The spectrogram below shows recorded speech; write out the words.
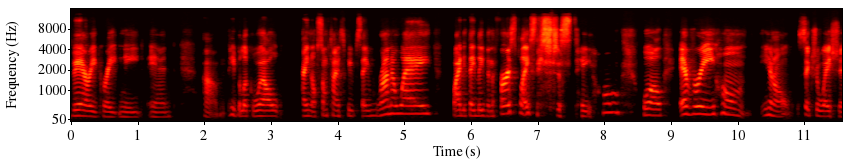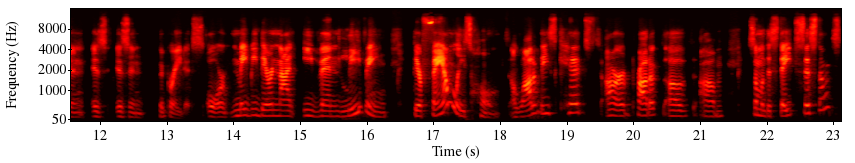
very great need. And um, people look, well, I know sometimes people say run away. Why did they leave in the first place? They should just stay home. Well, every home, you know, situation is isn't the greatest, or maybe they're not even leaving their families' homes. A lot of these kids are product of um, some of the state systems,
